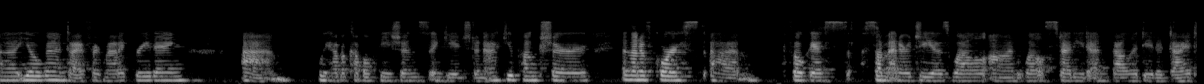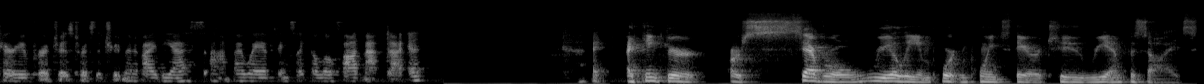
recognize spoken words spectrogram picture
uh, yoga and diaphragmatic breathing um, we have a couple patients engaged in acupuncture and then of course um, focus some energy as well on well-studied and validated dietary approaches towards the treatment of IBS uh, by way of things like the low FODMAP diet. I, I think there are several really important points there to reemphasize.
